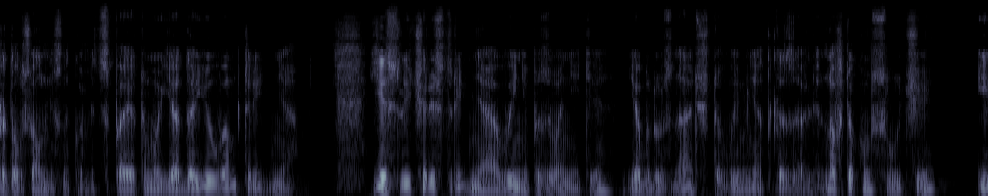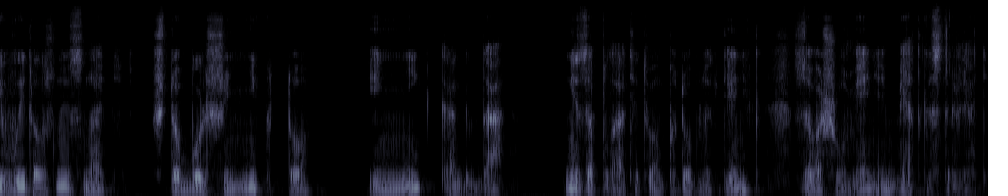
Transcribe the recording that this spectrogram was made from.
продолжал незнакомец, — поэтому я даю вам три дня. Если через три дня вы не позвоните, я буду знать, что вы мне отказали. Но в таком случае и вы должны знать, что больше никто и никогда не заплатит вам подобных денег за ваше умение метко стрелять.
